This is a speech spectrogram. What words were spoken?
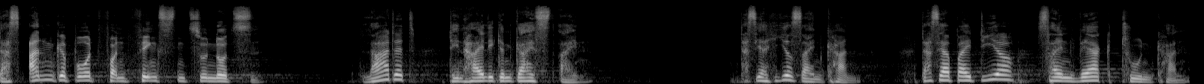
das Angebot von Pfingsten zu nutzen. Ladet den Heiligen Geist ein, dass er hier sein kann dass er bei dir sein Werk tun kann,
